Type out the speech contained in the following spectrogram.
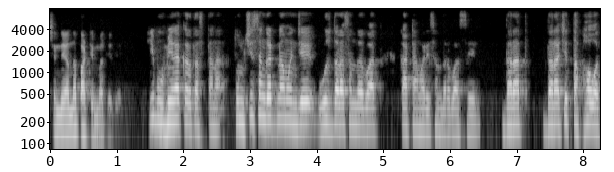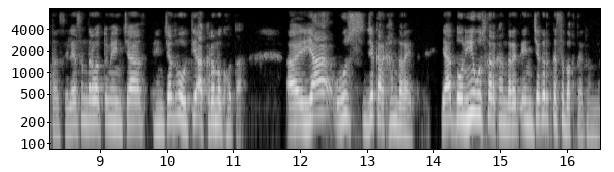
शिंदे यांना पाठिंबा दिलेला ही भूमिका करत असताना तुमची संघटना म्हणजे ऊस दरासंदर्भात काटामारी संदर्भ असेल दरात दराची तफावत असेल. या संदर्भात तुम्ही ह्यांच्या ह्यांच्याच भोवती आक्रमक होता. या ऊस जे कारखानदार आहेत या दोन्ही ऊस कारखानदार आहेत यांच्याकडे कसं बघताय तुम्ही?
